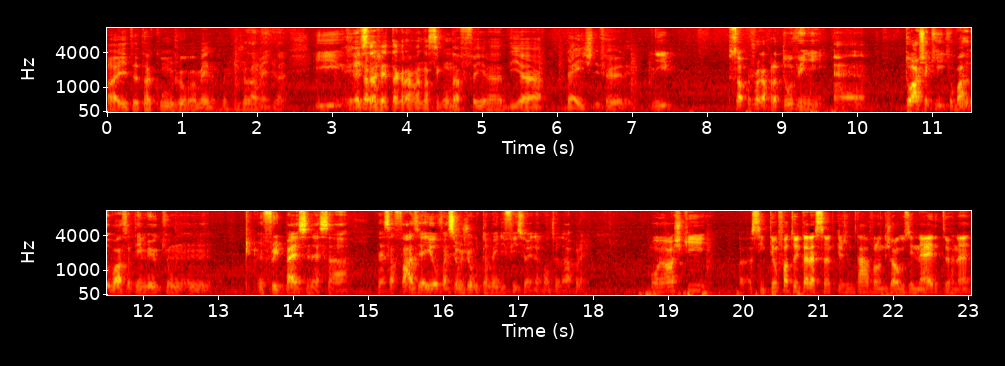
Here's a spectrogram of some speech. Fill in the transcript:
Aí você tá com um jogo a menos, né? um jogamento, né? E eu queria Isso jogar. a gente tá gravando na segunda-feira, dia 10 de fevereiro. E só pra jogar pra tu, Vini, é, tu acha que, que o Barça tem meio que um, um, um free pass nessa, nessa fase aí ou vai ser um jogo também difícil ainda contra o Napoli? Bom, eu acho que assim, tem um fator interessante que a gente tava falando de jogos inéditos, né?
